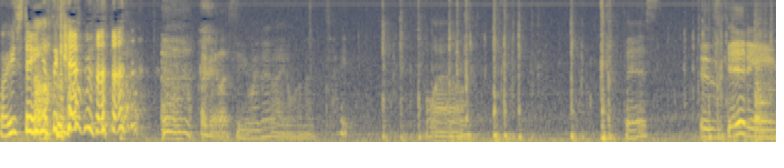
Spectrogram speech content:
Why are you staring at the oh. camera? Okay, let's see. Where do I want to type? Wow. This is getting.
